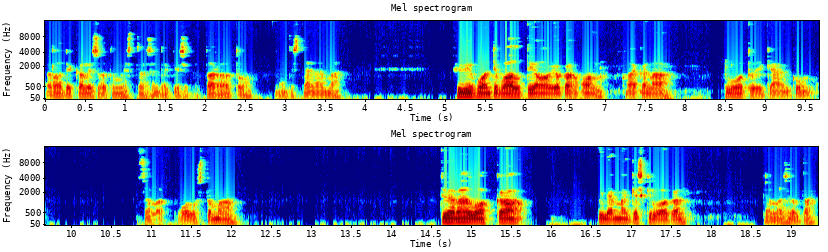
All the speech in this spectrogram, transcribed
radikalisoitumista ja sen takia sitten tarautuu entistä enemmän hyvinvointivaltioon, joka on aikanaan luotu ikään kuin puolustamaan työväenluokkaa ylemmän keskiluokan tällaiselta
